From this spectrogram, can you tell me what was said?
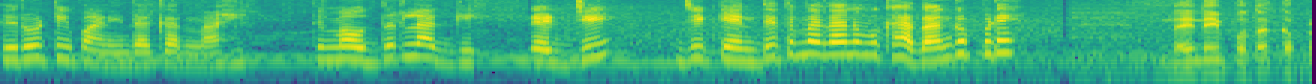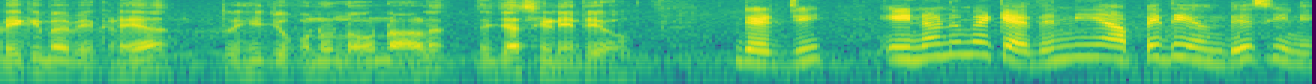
ਤੇ ਰੋਟੀ ਪਾਣੀ ਦਾ ਕਰਨਾ ਸੀ ਤੇ ਮੈਂ ਉਧਰ ਲੱਗ ਗਈ। ਡੈਡ ਜੀ ਜੇ ਕਹਿੰਦੇ ਤਾਂ ਮੈਂ ਤੁਹਾਨੂੰ ਵਿਖਾ ਦਾਂ ਕੱਪੜੇ। ਨਹੀਂ ਨਹੀਂ ਪਤਾ ਕੱਪੜੇ ਕੀ ਮੈਂ ਵੇਖਣੇ ਆ? ਤੁਸੀਂ ਜੁਬਨ ਨੂੰ ਲਾਓ ਨਾਲ ਤੇ ਜਾਂ ਸਿਣੇ ਦੇ ਆਓ ਡੈਡ ਜੀ ਇਹਨਾਂ ਨੂੰ ਮੈਂ ਕਹਿ ਦਿੰਨੀ ਆ ਆਪੇ ਦੇ ਹੁੰਦੇ ਸੀਨੇ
